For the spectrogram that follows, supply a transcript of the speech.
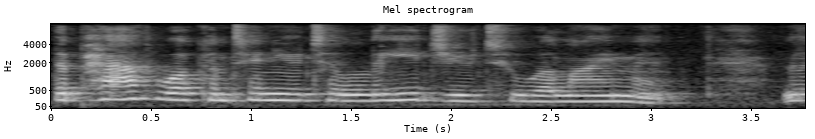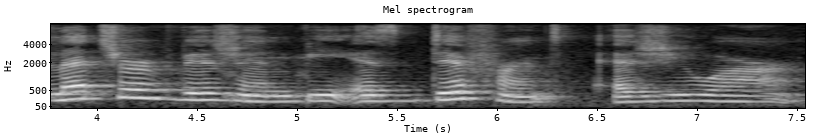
the path will continue to lead you to alignment. Let your vision be as different as you are.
